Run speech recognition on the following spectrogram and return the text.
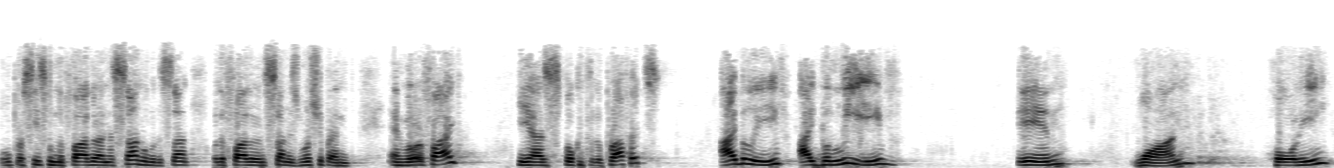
who proceeds from the Father and the Son, who the Son, with the Father and the Son is worshipped and, and glorified. He has spoken to the prophets. I believe, I believe in one holy,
